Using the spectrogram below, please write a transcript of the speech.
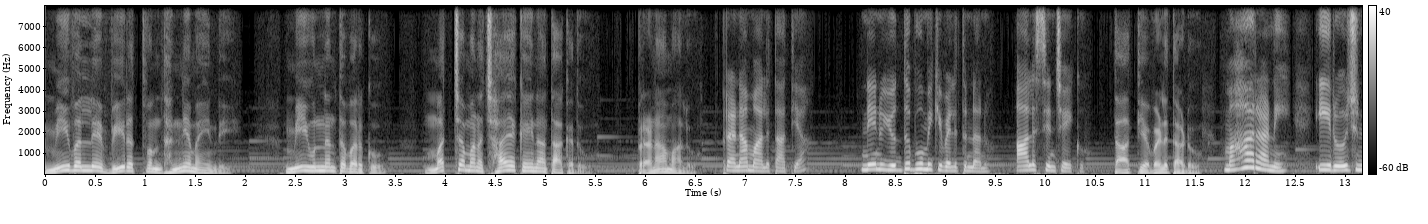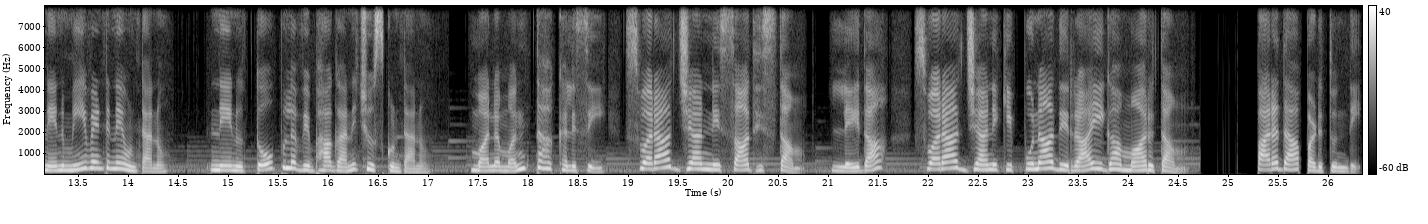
మీ వల్లే వీరత్వం ధన్యమైంది. మీ ఉన్నంతవరకు మచ్చ మన ఛాయకైనా తాకదు. ప్రణామాలు. ప్రణామాలు తాత్యా. నేను యుద్ధభూమికి వెళుతున్నాను. ఆలస్యం చేయకు. తాత్య వెళతాడు. మహారాణి ఈరోజు నేను మీ వెంటనే ఉంటాను. నేను తోపుల విభాగాన్ని చూసుకుంటాను. మనమంతా కలిసి స్వరాజ్యాన్ని సాధిస్తాం. లేదా స్వరాజ్యానికి పునాది రాయిగా మారుతాం. పరదా పడుతుంది.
